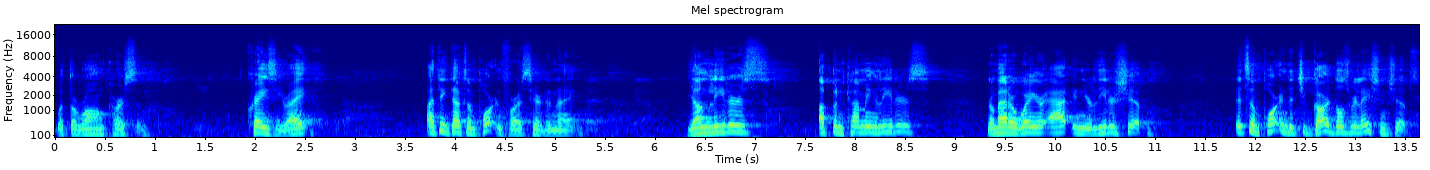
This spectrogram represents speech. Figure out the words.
with the wrong person. Crazy, right? I think that's important for us here tonight. Young leaders, up and coming leaders, no matter where you're at in your leadership, it's important that you guard those relationships.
